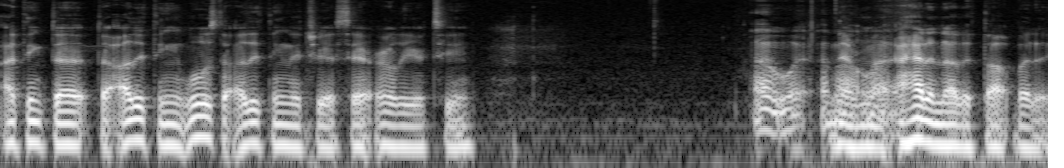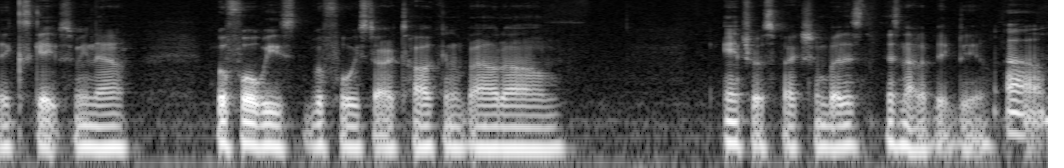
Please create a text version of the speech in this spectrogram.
I think the the other thing, what was the other thing that you had said earlier too? oh what about Never mind. what? I had another thought, but it escapes me now. Before we before we started talking about um introspection, but it's it's not a big deal. oh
